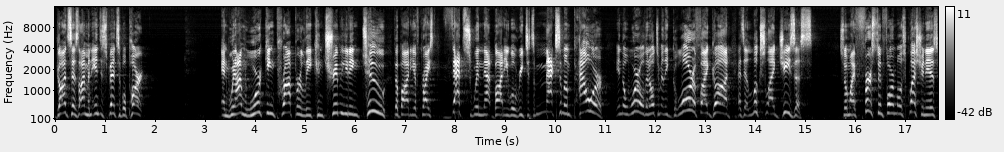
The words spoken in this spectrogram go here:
God says I'm an indispensable part. And when I'm working properly, contributing to the body of Christ, that's when that body will reach its maximum power in the world and ultimately glorify God as it looks like Jesus. So, my first and foremost question is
